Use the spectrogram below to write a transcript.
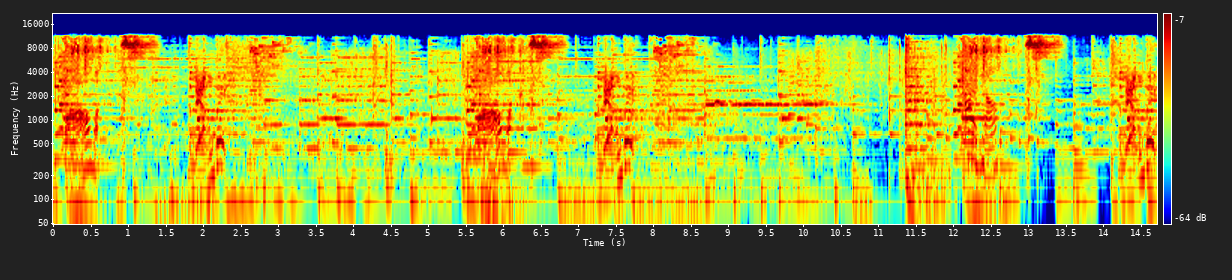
蛤蟆两倍，八万。两倍，二条，两倍，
